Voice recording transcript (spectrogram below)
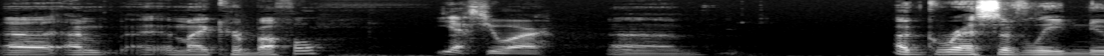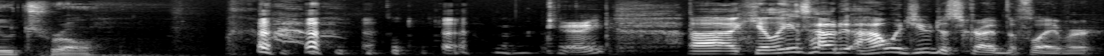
Uh, I'm am I kerbuffle? Yes, you are. Aggressively neutral. Okay. Uh, Achilles, how, do, how would you describe the flavor?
